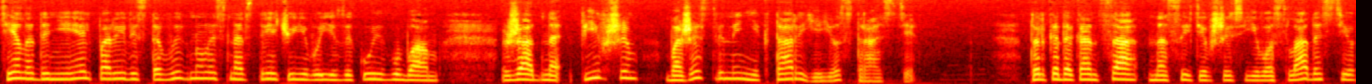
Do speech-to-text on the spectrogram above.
Тело Даниэль порывисто выгнулось навстречу его языку и губам, жадно пившим божественный нектар ее страсти. Только до конца, насытившись его сладостью,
